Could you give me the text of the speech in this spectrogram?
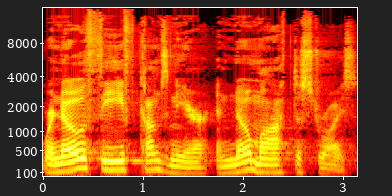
where no thief comes near and no moth destroys.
